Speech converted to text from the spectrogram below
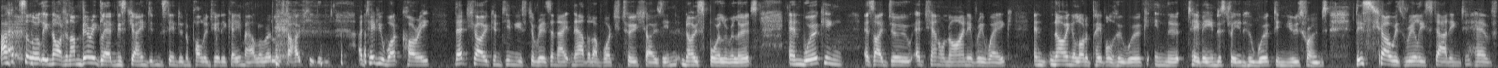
absolutely not. And I'm very glad Miss Jane didn't send an apologetic email, or at least I hope she didn't. I tell you what, Corrie, that show continues to resonate now that I've watched two shows in, no spoiler alerts, and working as I do at Channel 9 every week and knowing a lot of people who work in the TV industry and who worked in newsrooms, this show is really starting to have.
